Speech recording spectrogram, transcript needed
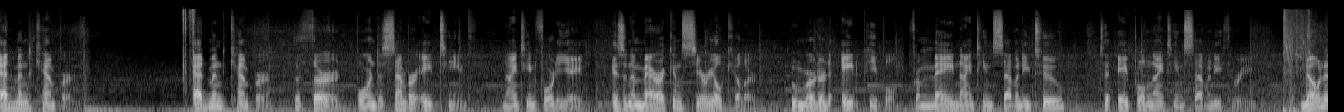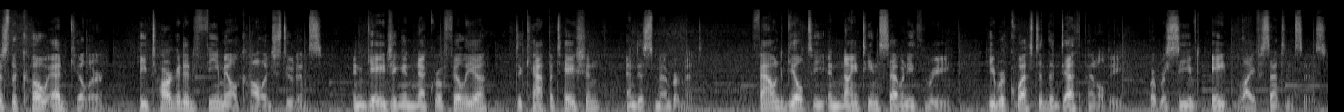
Edmund Kemper Edmund Kemper III, born December 18, 1948, is an American serial killer who murdered eight people from May 1972 to April 1973. Known as the co-ed killer, he targeted female college students engaging in necrophilia, decapitation, and dismemberment. Found guilty in 1973, he requested the death penalty but received eight life sentences.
